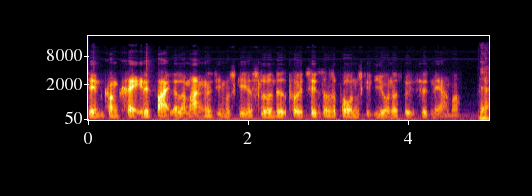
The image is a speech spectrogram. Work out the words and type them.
den konkrete fejl eller mangel, de måske har slået ned på i tilstandsrapporten, skal lige undersøges lidt nærmere. Ja.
